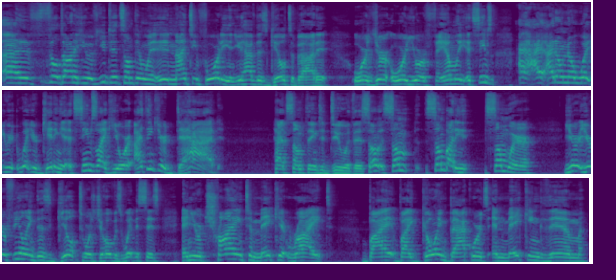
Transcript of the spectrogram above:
uh, Phil Donahue, if you did something in 1940 and you have this guilt about it, or your or your family, it seems I, I, I don't know what you're what you're getting at. It seems like your I think your dad had something to do with this. Some some somebody somewhere you're you're feeling this guilt towards Jehovah's Witnesses, and you're trying to make it right by by going backwards and making them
